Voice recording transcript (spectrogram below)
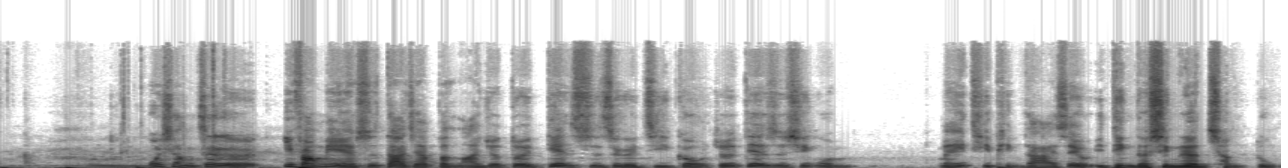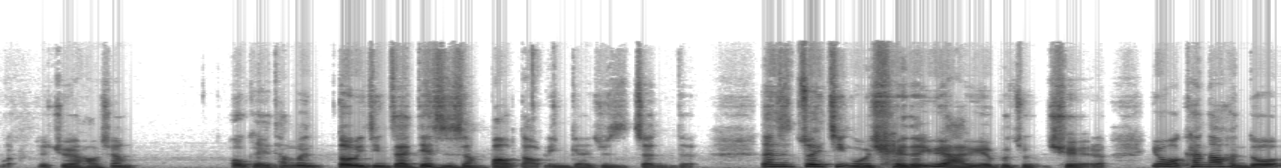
我想这个一方面也是大家本来就对电视这个机构，就是电视新闻媒体平台，还是有一定的信任程度了，就觉得好像。OK，他们都已经在电视上报道了，应该就是真的。但是最近我觉得越来越不准确了，因为我看到很多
